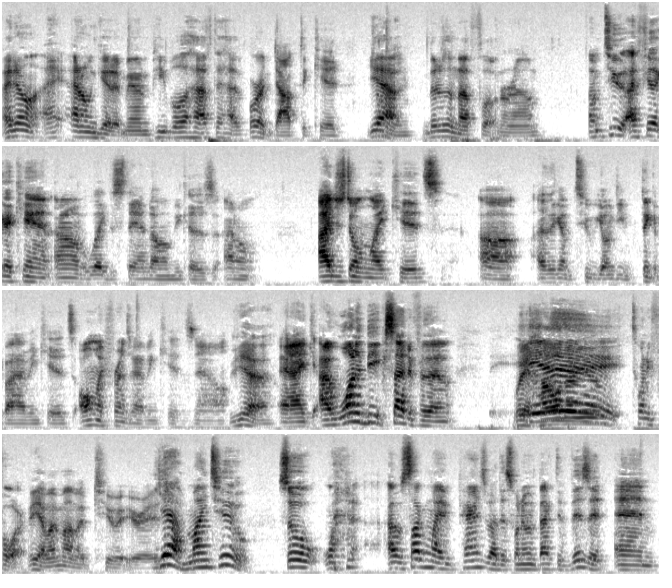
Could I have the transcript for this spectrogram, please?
I don't. I, I don't get it, man. People have to have. or adopt a kid Yeah, something. there's enough floating around. I'm too. I feel like I can't. I don't have a leg to stand on because I don't. I just don't like kids. Uh, I think I'm too young to even think about having kids. All my friends are having kids now, Yeah. and I I want to be excited for them. Wait, how old are you? Twenty-four. Yeah, my mom had two at your age. Yeah, mine too. So when I was talking to my parents about this when I went back to visit, and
